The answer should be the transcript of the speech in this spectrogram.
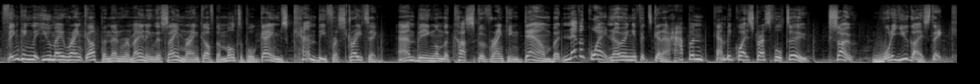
thinking that you may rank up and then remaining the same rank after multiple games can be frustrating, and being on the cusp of ranking down but never quite knowing if it's gonna happen can be quite stressful too. So, what do you guys think?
